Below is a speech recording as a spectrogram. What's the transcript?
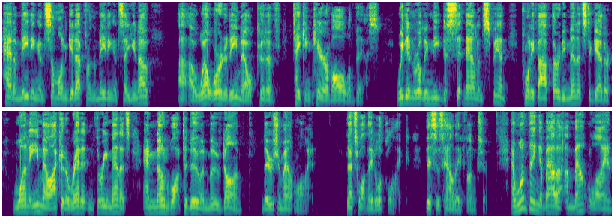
had a meeting and someone get up from the meeting and say, you know, a, a well worded email could have taken care of all of this. We didn't really need to sit down and spend 25, 30 minutes together. One email, I could have read it in three minutes and known what to do and moved on. There's your mountain lion. That's what they look like. This is how they function. And one thing about a, a mountain lion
